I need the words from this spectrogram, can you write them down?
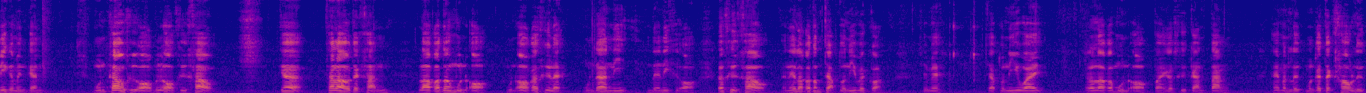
นี้ก็เหมือนกัน หมุนเข้าคือออกหมุนออกคือเข้า ก็ถ้าเราจะขันเราก็ต้องหมุนออก หมุนออกก็คืออะไรหมุนด้านนี้ด้านนี้คือออกก็คือเข้า อันนี้เราก็ต้องจับตัวนี้ไว้ก่อนใช่ไหมจับตัวนี้ไว้ แล้วเราก็หมุนออกไปก็คือการตั้ง ให้มันลึกมันก็จะเข้าลึก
